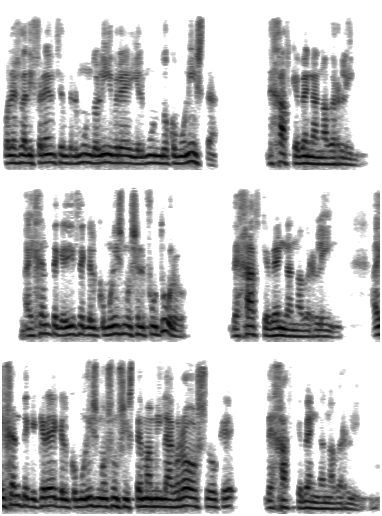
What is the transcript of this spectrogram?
cuál es la diferencia entre el mundo libre y el mundo comunista. Dejad que vengan a Berlín. Hay gente que dice que el comunismo es el futuro. Dejad que vengan a Berlín. Hay gente que cree que el comunismo es un sistema milagroso, que dejad que vengan a Berlín.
